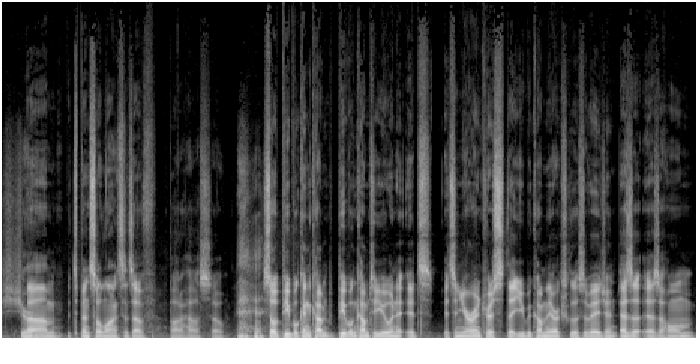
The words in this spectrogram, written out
sure. Um, it's been so long since I've bought a house, so. So people can come people can come to you, and it, it's it's in your interest that you become their exclusive agent as a as a home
